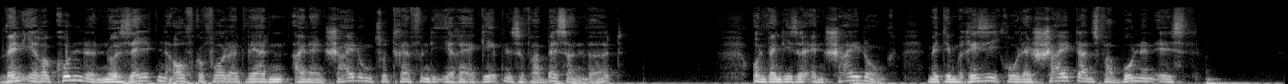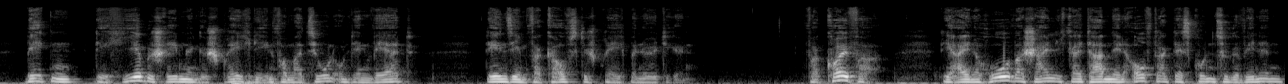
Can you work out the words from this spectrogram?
Wenn Ihre Kunden nur selten aufgefordert werden, eine Entscheidung zu treffen, die ihre Ergebnisse verbessern wird, und wenn diese Entscheidung mit dem Risiko des Scheiterns verbunden ist, bieten die hier beschriebenen Gespräche die Information und den Wert, den sie im Verkaufsgespräch benötigen. Verkäufer, die eine hohe Wahrscheinlichkeit haben, den Auftrag des Kunden zu gewinnen,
